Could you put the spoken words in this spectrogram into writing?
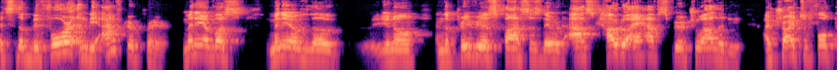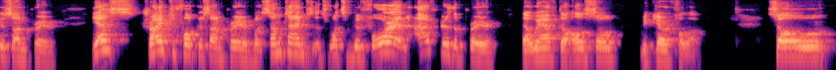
it's the before and the after prayer many of us many of the you know in the previous classes they would ask how do I have spirituality? I try to focus on prayer. Yes try to focus on prayer but sometimes it's what's before and after the prayer that we have to also be careful of. So,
